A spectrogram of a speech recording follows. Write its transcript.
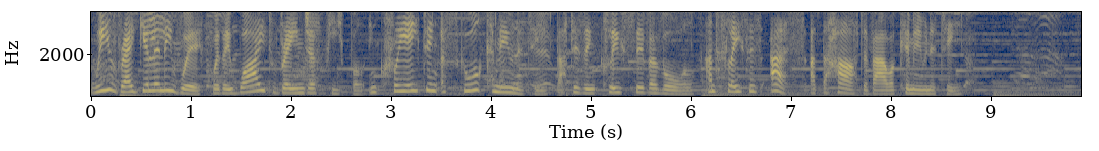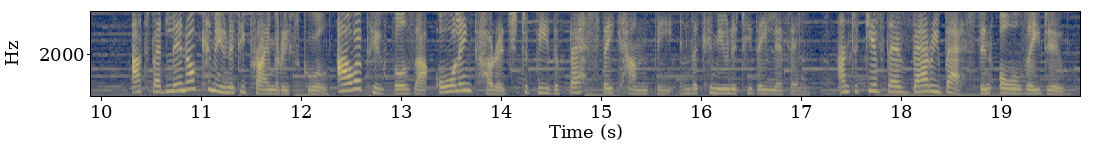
we regularly work with a wide range of people in creating a school community that is inclusive of all and places us at the heart of our community. At Bedlinog Community Primary School, our pupils are all encouraged to be the best they can be in the community they live in and to give their very best in all they do.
